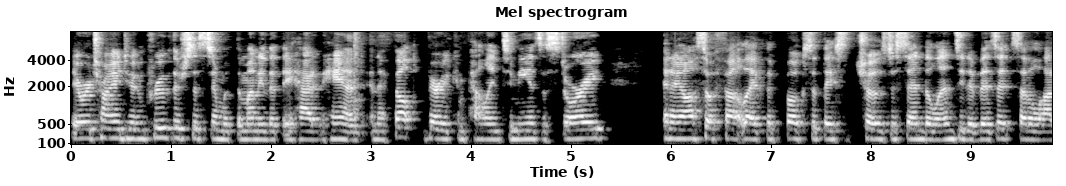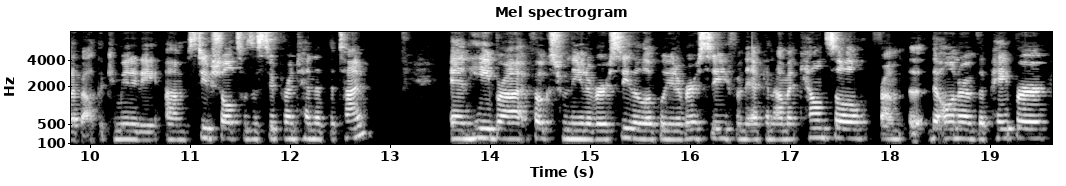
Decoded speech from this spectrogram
They were trying to improve their system with the money that they had at hand. And it felt very compelling to me as a story. And I also felt like the folks that they chose to send to Lindsay to visit said a lot about the community. Um, Steve Schultz was a superintendent at the time, and he brought folks from the university, the local university, from the economic council, from the owner of the paper,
